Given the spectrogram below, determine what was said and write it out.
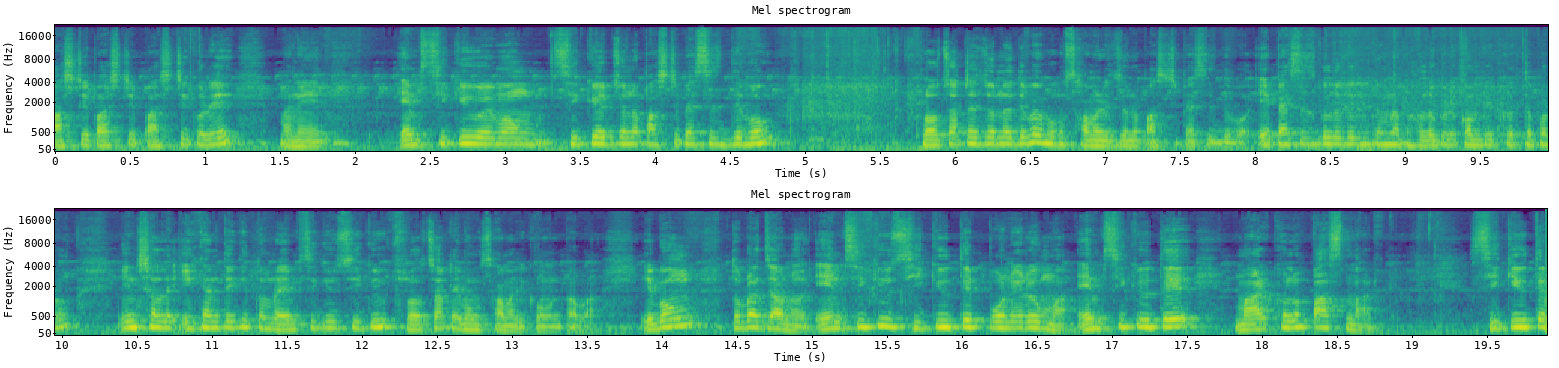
পাঁচটি পাঁচটি পাঁচটি করে মানে এমসিকিউ এবং সিকিউ এর জন্য পাঁচটি প্যাসেজ দেবো ফ্লোচার্টের জন্য দেবো এবং সামারির জন্য পাঁচটি প্যাসেজ দেবো। এই প্যাসেজগুলো যদি তোমরা ভালো করে কমপ্লিট করতে পারো ইনশাল্লাহ এখান থেকে তোমরা এমসিকিউ সিকিউ ফ্লোচার্ট এবং সামারি কমন পাবা। এবং তোমরা জানো এমসিকিউ সিকিউতে পনেরো মা এমসিকিউতে মার্ক হলো পাঁচ মার্ক সিকিউতে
